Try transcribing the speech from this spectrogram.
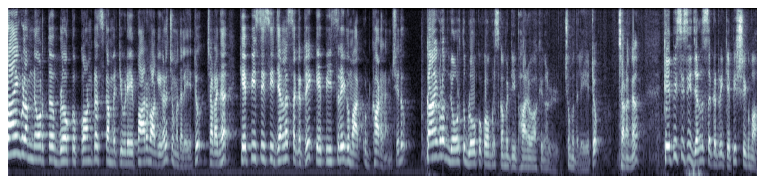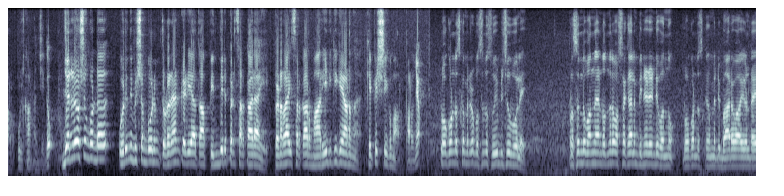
Kayamkulam north block Congress കമ്മിറ്റിയുടെ ഭാരവാഹികൾ ചുമതലയേറ്റു. ചടങ്ങ് K P C C general secretary K P Sreekumar ഉദ്ഘാടനം ചെയ്തു. Kayamkulam north block Congress committee ഭാരവാഹികൾ ചുമതലയേറ്റു. ചടങ്ങ് K P C C general secretary K P Sreekumar ഉദ്ഘാടനം ചെയ്തു. ജനരോഷം കൊണ്ട് ഒരു നിമിഷം പോലും തുടരാൻ കഴിയാത്ത പിന്തിരിപ്പൻ സർക്കാരായി പിണറായി സർക്കാർ മാറിയിരിക്കുകയാണെന്ന് കെ പി ശ്രീകുമാർ പറഞ്ഞു. ബ്ലോക്ക് കോൺഗ്രസ് കമ്മിറ്റിയുടെ പ്രസിഡന്റ് സൂചിപ്പിച്ചതുപോലെ പ്രസിഡന്റ് വന്നേണ്ട ഒന്നര വർഷക്കാലം പിന്നിടേണ്ടി വന്നു. ബ്ലോക്ക് കോൺഗ്രസ് കമ്മിറ്റി ഭാരവാഹികളുടെ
